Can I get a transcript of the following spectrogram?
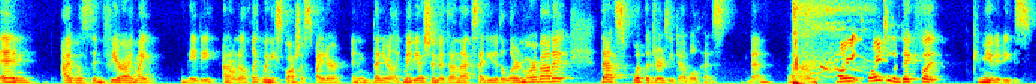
and I was in fear, I might maybe I don't know, like when you squash a spider and then you're like, maybe I shouldn't have done that because I needed to learn more about it. That's what the Jersey Devil has been. But, um, sorry, sorry to the Bigfoot communities.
